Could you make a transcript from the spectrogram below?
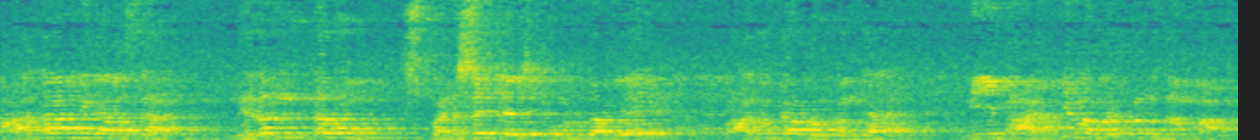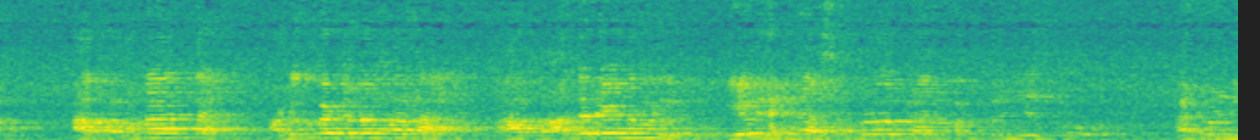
పాదాన్ని కాస్త నిరంతరం స్పర్శ చేస్తూ ఉంటావే పాదుకా రూపంగా నీ భాగ్యం ఎవరుకున్నదమ్మా ఆ భవనాంత అడుగుపెట్టడం వల్ల ఆ పాదరేణములు ఏ విధంగా సర్వలోకాన్ని పక్కన చేసుకోవు అటువంటి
